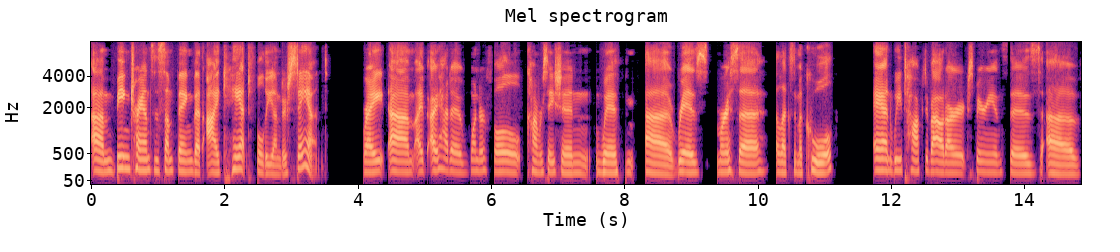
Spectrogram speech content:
um being trans is something that I can't fully understand right um I I had a wonderful conversation with uh Riz Marissa Alexa McCool and we talked about our experiences of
